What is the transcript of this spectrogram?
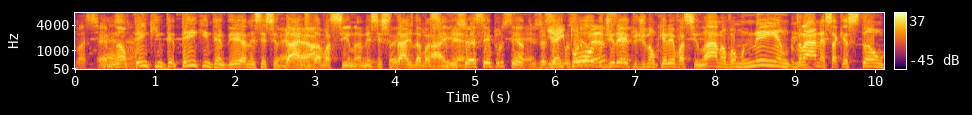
Vacina. É, não, tem que, ente- tem que entender a necessidade É. da vacina, a necessidade da vacina. Ah, isso é 100%. Isso é E tem 100%. todo o direito de não querer vacinar, não vamos nem entrar nessa questão,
